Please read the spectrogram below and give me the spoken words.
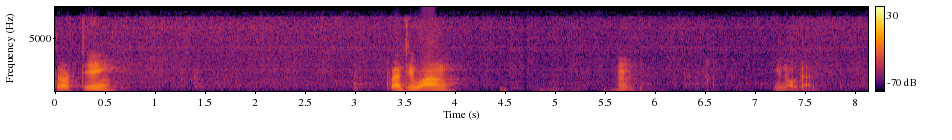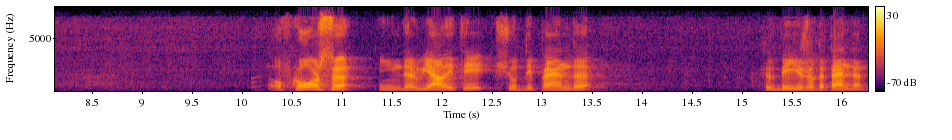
13, 21. Hmm? You know them. Of course, uh, in the reality should depend, uh, should be user dependent.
